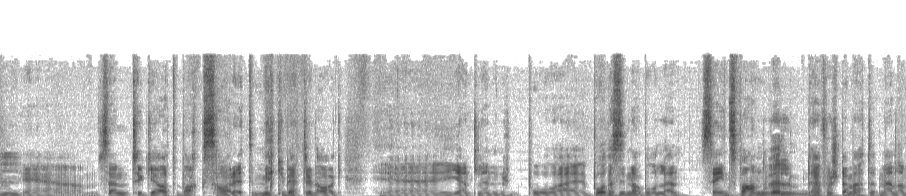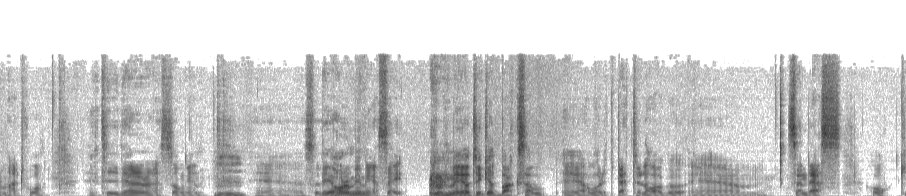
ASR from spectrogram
Mm. Eh, sen tycker jag att Bucks har ett mycket bättre lag eh, egentligen på eh, båda sidorna av bollen. Saints vann väl det här första mötet mellan de här två eh, tidigare den här säsongen. Mm. Eh, så det har de ju med sig. Men jag tycker att Bucks har, har varit bättre lag och, eh, sen dess. Och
